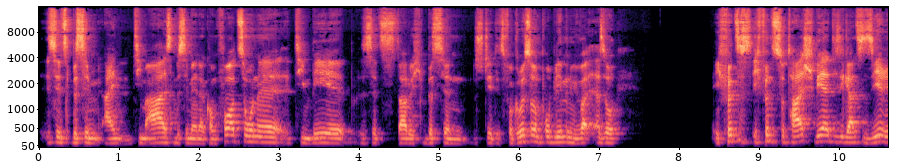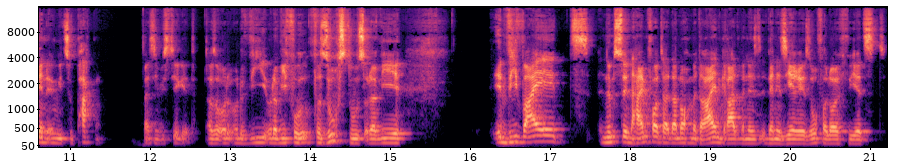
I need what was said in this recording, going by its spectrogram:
ist jetzt ein bisschen, ein Team A ist ein bisschen mehr in der Komfortzone, Team B ist jetzt dadurch ein bisschen, steht jetzt vor größeren Problemen. Also, ich finde es ich total schwer, diese ganzen Serien irgendwie zu packen. Weiß nicht, wie es dir geht. Also, oder, oder wie, oder wie versuchst du es oder wie, inwieweit nimmst du den Heimvorteil dann noch mit rein, gerade wenn, wenn eine Serie so verläuft wie jetzt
